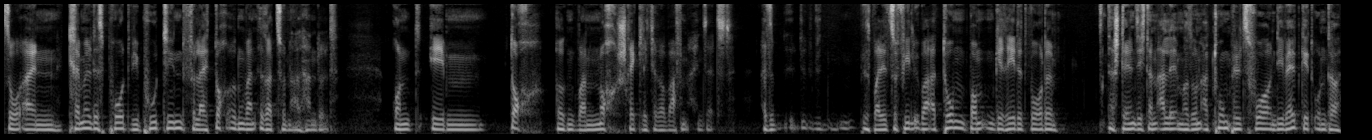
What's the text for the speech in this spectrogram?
so ein Kreml-Despot wie Putin vielleicht doch irgendwann irrational handelt und eben doch irgendwann noch schrecklichere Waffen einsetzt. Also, weil jetzt so viel über Atombomben geredet wurde, da stellen sich dann alle immer so einen Atompilz vor und die Welt geht unter.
